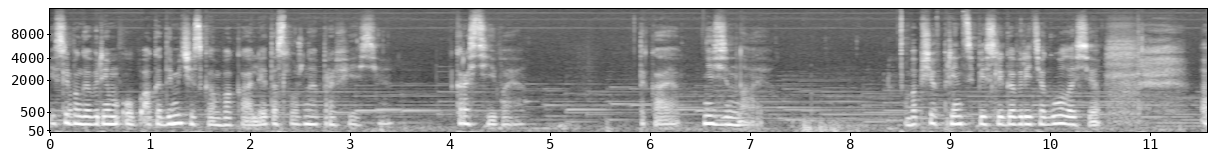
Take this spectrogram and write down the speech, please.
Если мы говорим об академическом вокале, это сложная профессия, красивая, такая неземная. Вообще, в принципе, если говорить о голосе, э,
